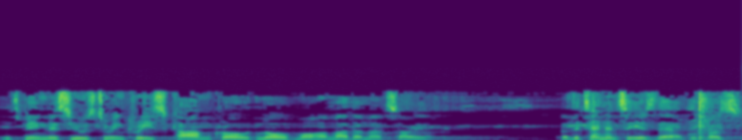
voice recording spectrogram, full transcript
It's being misused to increase kam, krodh, lobh, moha, mada, matsarya. But the tendency is there because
